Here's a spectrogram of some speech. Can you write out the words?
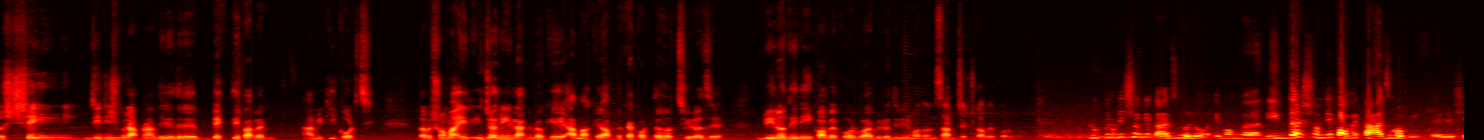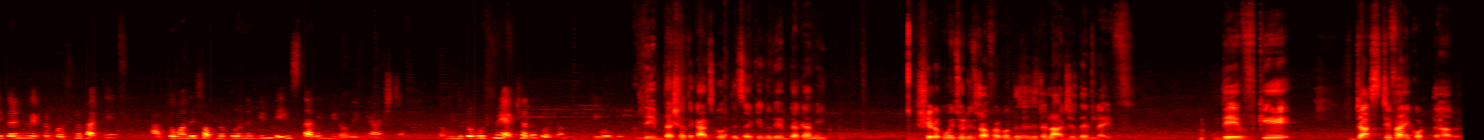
তো সেই জিনিসগুলো আপনারা ধীরে ধীরে দেখতে পাবেন আমি কি করছি। তবে সময় এই জন্যই লাগল কি আমাকে অপেক্ষা করতে হচ্ছিল যে বিনোদিনী কবে করব আর বিনোদিনীর মতন সাবজেক্ট কবে করব। রূপন্দির সঙ্গে কাজ হলো এবং দেবদার সঙ্গে কবে কাজ হবে সেটা নিয়ে একটা প্রশ্ন থাকে। আর তোমাদের স্বপ্ন পূরণের দিন তেইশ তারিখ বিনোদিনী আসছে। তো আমি দুটো প্রশ্নই একসাথে করলাম কি বলব? দেবদার সাথে কাজ করতে চাই কিন্তু দেবদাকে আমি সেরকমই চরিত্র অফার করতে চাই যেটা লার্জার দ্যান লাইফ দেবকে জাস্টিফাই করতে হবে।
